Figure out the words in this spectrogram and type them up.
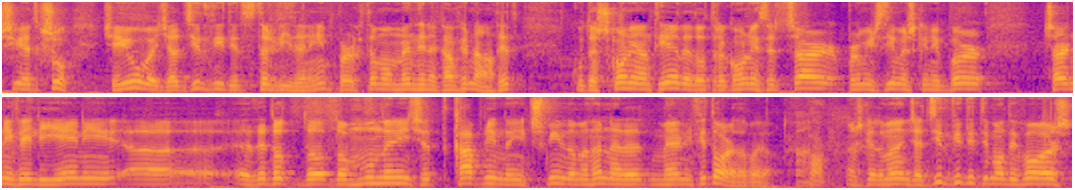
shihet kështu, që juve gjatë gjithë vitit stërviteni për këtë momentin e kampionatit, ku do shkoni atje dhe do tregoni se çar përmirësimesh keni bërë, çar niveli jeni, edhe do, do, do mundeni që të kapni ndonjë çmim, domethënë, edhe merrni fitore, apo jo. Po. është domethënë, gjatë gjithë vitit ti motivohesh,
